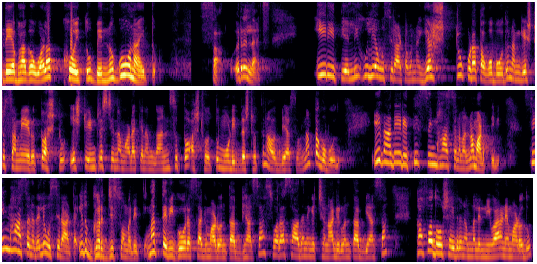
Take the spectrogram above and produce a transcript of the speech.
ಎದೆಯ ಭಾಗ ಒಳಕ್ಕೋಯ್ತು ಬೆನ್ನು ಗೂನಾಯಿತು. ಸಾಕು ರಿಲ್ಯಾಕ್ಸ್ ಈ ರೀತಿಯಲ್ಲಿ ಹುಲಿಯ ಉಸಿರಾಟವನ್ನು ಎಷ್ಟು ಕೂಡ ತಗೋಬಹುದು ನಮ್ಗೆ ಎಷ್ಟು ಸಮಯ ಇರುತ್ತೋ ಅಷ್ಟು, ಎಷ್ಟು ಇಂಟ್ರೆಸ್ಟಿಂದ ಮಾಡಕ್ಕೆ ನಮ್ಗೆ ಅನ್ಸುತ್ತೋ ಅಷ್ಟು ಹೊತ್ತು, ಮೂಡಿದ್ದಷ್ಟು ಹೊತ್ತು ನಾವು ಅಭ್ಯಾಸವನ್ನ ತಗೋಬಹುದು ಈಗ ಅದೇ ರೀತಿ ಸಿಂಹಾಸನವನ್ನ ಮಾಡ್ತೀವಿ. ಸಿಂಹಾಸನದಲ್ಲಿ ಉಸಿರಾಟ, ಇದು ಗರ್ಜಿಸುವ ರೀತಿ. ಮತ್ತೆ ವಿಗೋರಸ್ ಆಗಿ ಮಾಡುವಂತ ಅಭ್ಯಾಸ, ಸ್ವರ ಸಾಧನೆಗೆ ಚೆನ್ನಾಗಿರುವಂತ ಅಭ್ಯಾಸ, ಕಫದೋಷ ಇದ್ರೆ ನಮ್ಮಲ್ಲಿ ನಿವಾರಣೆ ಮಾಡೋದು,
